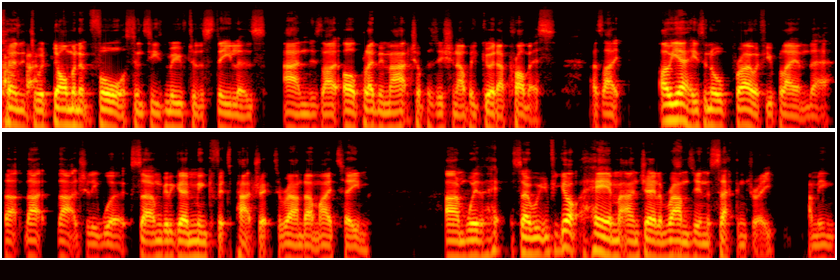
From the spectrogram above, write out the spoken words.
turned into a dominant force since he's moved to the Steelers and is like, oh, play me my actual position, I'll be good, I promise. I was like, oh yeah, he's an all pro if you play him there. That that that actually works. So I'm gonna go Minkah Fitzpatrick to round out my team. And with so if you got him and Jalen Ramsey in the secondary, I mean,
